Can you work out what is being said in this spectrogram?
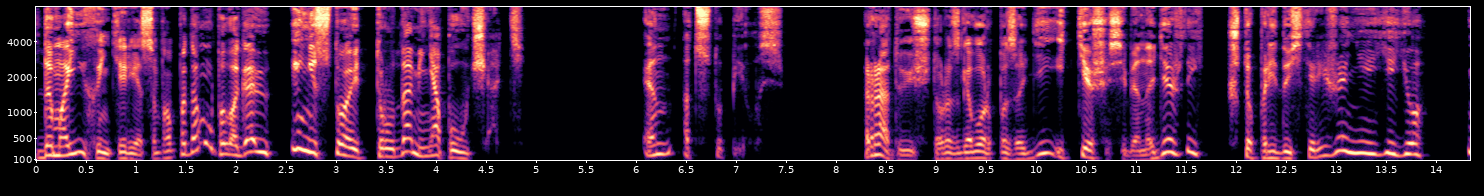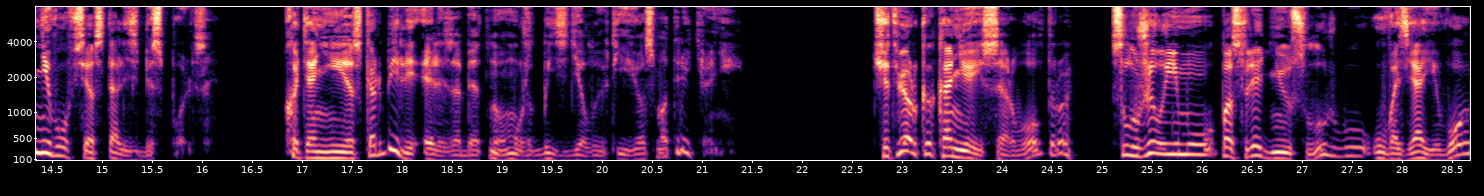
до моих интересов, а потому, полагаю, и не стоит труда меня поучать. Эн отступилась. Радуясь, что разговор позади, и теша себя надеждой, что предостережения ее не вовсе остались без пользы. Хоть они и оскорбили Элизабет, но, может быть, сделают ее осмотрительней. Четверка коней сэра Уолтера служила ему последнюю службу, увозя его,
